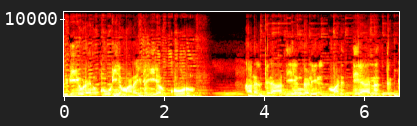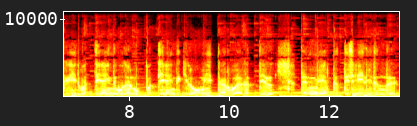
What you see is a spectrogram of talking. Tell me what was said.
இடியுடன் கூடிய மழை பெய்யக்கூடும். கடல் பிராந்தியங்களில் மணித்தியாலத்துக்கு இருபத்தி ஐந்து முதல் முப்பத்தி ஐந்து கிலோமீட்டர் வேகத்தில் தென்மேற்கு திசையில் இருந்து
